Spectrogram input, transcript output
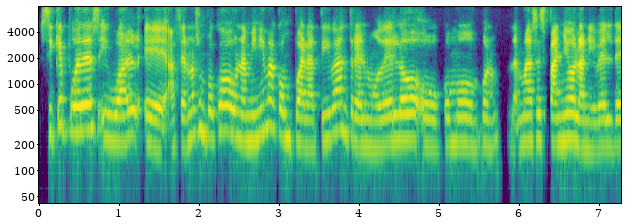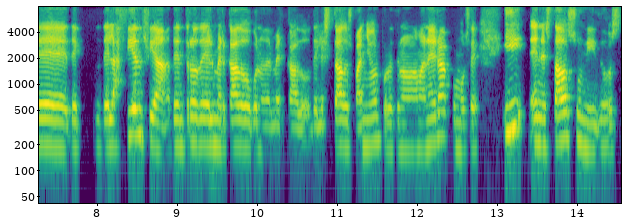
sí que puedes igual eh, hacernos un poco una mínima comparativa entre el modelo o como, bueno, más español a nivel de, la ciencia dentro del mercado, bueno, del mercado, del Estado español, por decirlo de alguna manera, como se, y en Estados Unidos.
